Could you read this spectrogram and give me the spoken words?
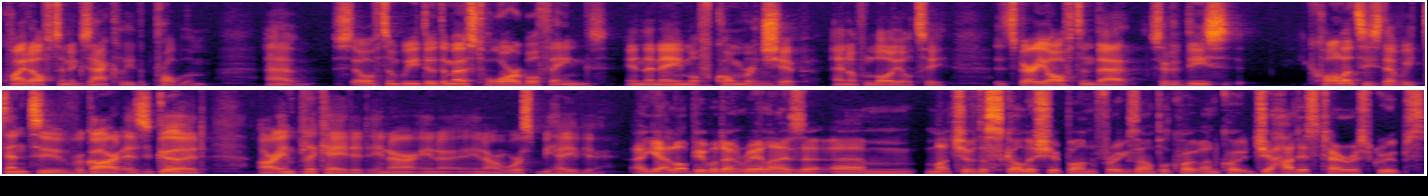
quite often exactly the problem. Uh, so often we do the most horrible things in the name of comradeship mm. and of loyalty. It's very often that sort of these qualities that we tend to regard as good are implicated in our in our, in our worst behavior. Uh, yeah, a lot of people don't realize that um, much of the scholarship on, for example, quote unquote jihadist terrorist groups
